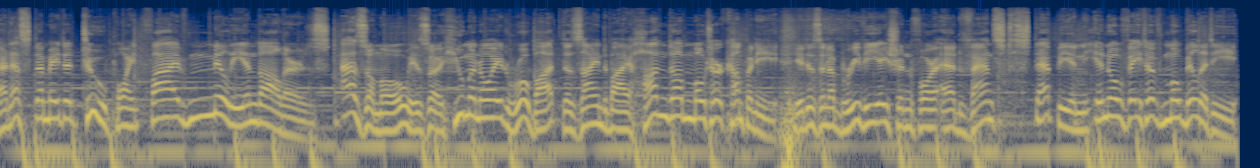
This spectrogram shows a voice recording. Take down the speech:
an estimated $2.5 million. Asimo is a humanoid robot designed by Honda Motor Company. It is an abbreviation for Advanced Step in Innovative Mobility.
